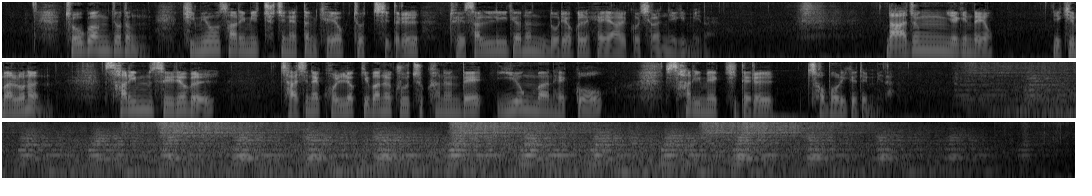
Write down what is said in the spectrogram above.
조광조 등 기묘사림이 추진했던 개혁 조치들을 되살리려는 노력을 해야 할 것이란 얘기입니다. 나중 얘긴데요. 이 기말로는 살림 세력을 자신의 권력 기반을 구축하는 데 이용만 했고 살림의 기대를 저버리게 됩니다.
